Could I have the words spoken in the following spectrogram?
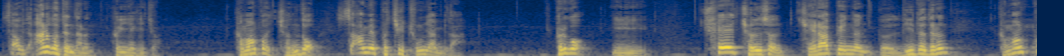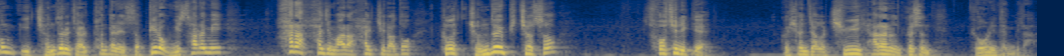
싸우지 않아도 된다는 그 얘기죠. 그만큼 전도, 싸움의 법칙이 중요합니다. 그리고 이 최전선, 제일 앞에 있는 그 리더들은 그만큼 이 전도를 잘 판단해서 비록 윗사람이 하라 하지 마라 할지라도 그 전도에 비춰서 소신 있게 그 현장을 지휘하라는 것은 교훈이 됩니다.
